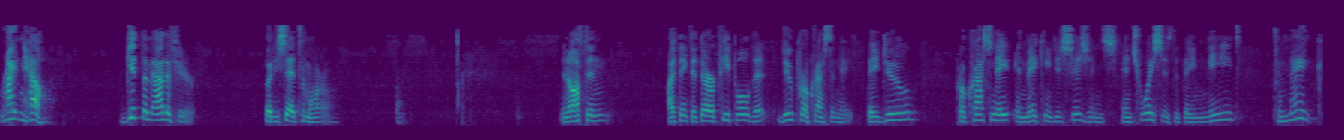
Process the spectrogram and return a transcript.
right now, get them out of here? But he said tomorrow. And often, I think that there are people that do procrastinate. They do procrastinate in making decisions and choices that they need to make.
